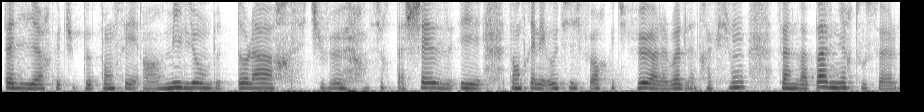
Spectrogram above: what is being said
C'est-à-dire que tu peux penser à un million de dollars, si tu veux, sur ta chaise et t'entraîner aussi fort que tu veux à la loi de l'attraction, ça ne va pas venir tout seul.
